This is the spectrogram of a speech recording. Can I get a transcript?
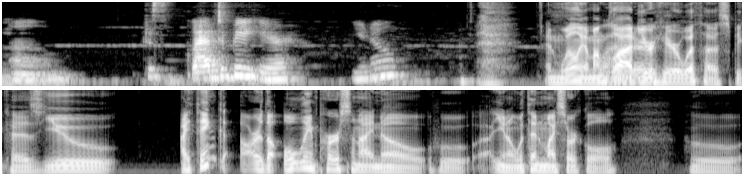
Um, just glad to be here. You know? And William, I'm Planet glad you're here with us because you, I think, are the only person I know who, uh, you know, within my circle who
